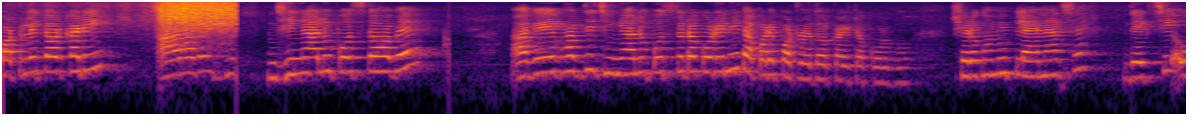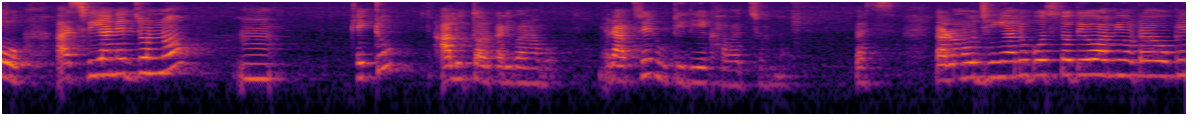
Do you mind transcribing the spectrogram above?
পটলের তরকারি আর হবে ঝিঙে আলু পোস্ত হবে। আগে ভাবছি ঝিঙে আলু পোস্তটা করে নিই, তারপরে পটলের তরকারিটা করব। সেরকমই প্ল্যান আছে। দেখছি, ও আর শ্রিয়ানের জন্য একটু আলুর তরকারি বানাবো। রাত্রে রুটি দিয়ে খাওয়ার জন্য। ব্যাস। কারণ ও ঝিঙে আলু পোস্ততেও আমি ওটা ওকে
